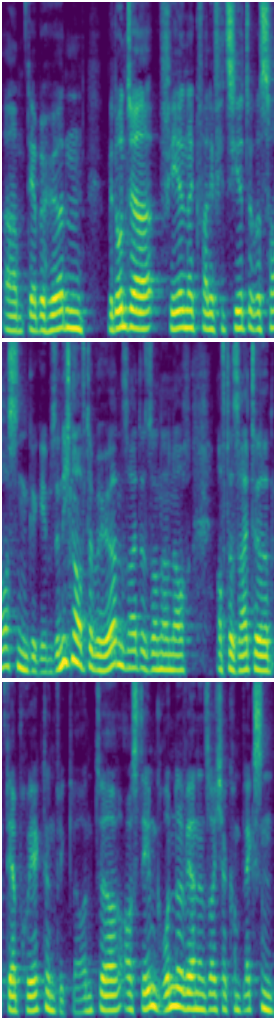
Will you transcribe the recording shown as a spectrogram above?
der Behörden mitunter fehlende qualifizierte Ressourcen gegeben sind. Nicht nur auf der Behördenseite, sondern auch auf der Seite der Projektentwickler. Und äh, aus dem Grunde werden in solcher komplexen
